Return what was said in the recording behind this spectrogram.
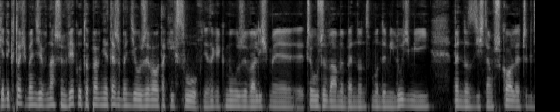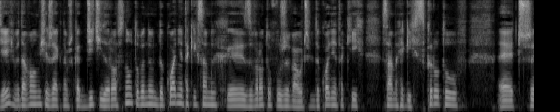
kiedy ktoś będzie w naszym wieku, to pewnie też będzie używał takich słów, nie tak jak my używaliśmy, czy używamy będąc młodymi ludźmi, będąc gdzieś tam w szkole, czy gdzieś. Wydawało mi się, że jak na przykład dzieci dorosną, to będą dokładnie takich samych e, zwrotów używały, czyli dokładnie takich samych jakichś skrótów, e, czy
